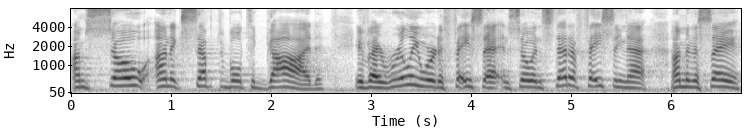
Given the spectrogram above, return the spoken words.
I'm so unacceptable to God if I really were to face that. And so instead of facing that, I'm going to say,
